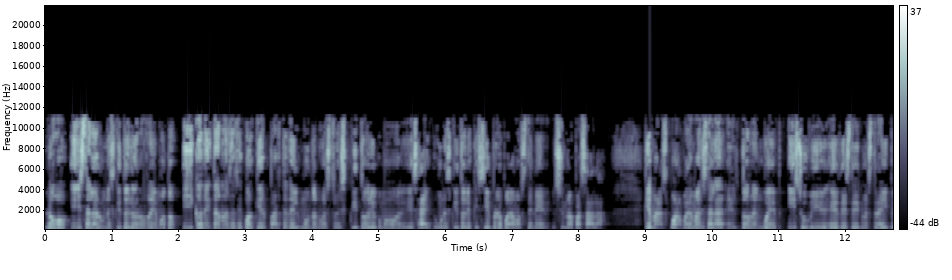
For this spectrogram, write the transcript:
Luego, instalar un escritorio remoto y conectarnos desde cualquier parte del mundo a nuestro escritorio, como un escritorio que siempre lo podamos tener. Es una pasada. ¿Qué más? Bueno, podemos instalar el torrent web y subir eh, desde nuestra IP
